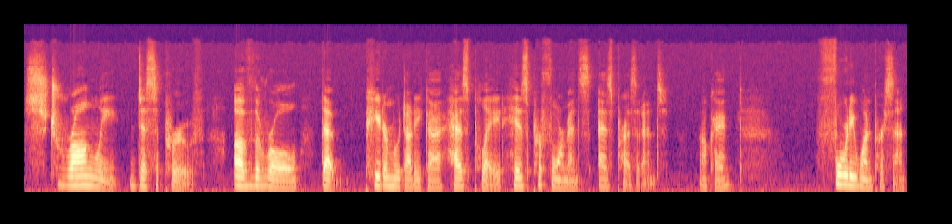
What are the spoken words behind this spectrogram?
strongly disapprove of the role that Peter Mutharika has played, his performance as president. Okay. 41%.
